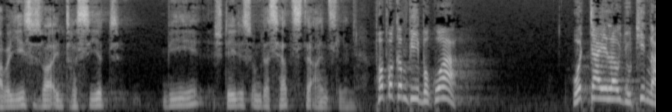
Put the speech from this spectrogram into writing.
Aber Jesus war interessiert, wie steht es um das Herz der Einzelnen. เพราะพระคัมภีร์บอกว่า หัวใจเราอยู่ที่ไหน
